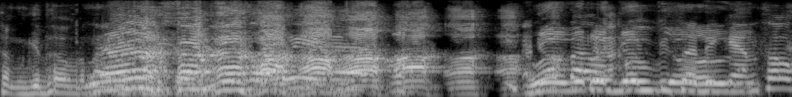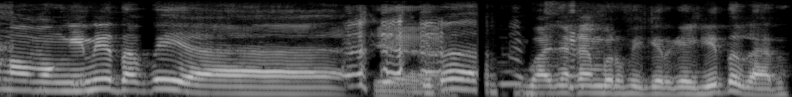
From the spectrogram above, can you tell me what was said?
Kan kita pernah. Sorry ya. Gue tahu bisa di cancel ngomong ini, tapi ya Iya. kita banyak yang berpikir kayak gitu kan.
